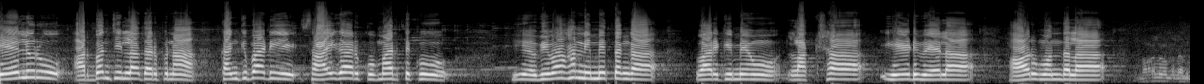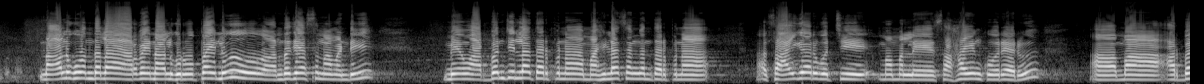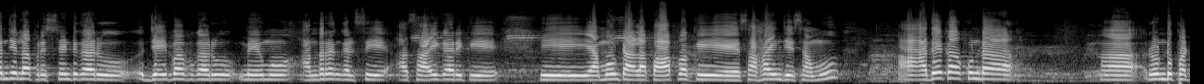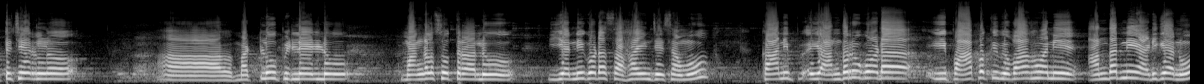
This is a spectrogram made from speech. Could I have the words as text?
ఏలూరు అర్బన్ జిల్లా తరపున కంకిపాటి సాయి గారు కుమార్తెకు వివాహం నిమిత్తంగా వారికి మేము లక్ష ఏడు వేల ఆరు వందల నాలుగు వందల అరవై నాలుగు రూపాయలు అందజేస్తున్నామండి. మేము అర్బన్ జిల్లా తరపున మహిళా సంఘం తరపున సాయి గారు వచ్చి మమ్మల్ని సహాయం కోరారు. మా అర్బన్ జిల్లా ప్రెసిడెంట్ గారు జయబాబు గారు మేము అందరం కలిసి ఆ సాయి గారికి ఈ అమౌంట్ వాళ్ళ పాపకి సహాయం చేశాము. అదే కాకుండా రెండు పట్టు చీరలు మట్లు పిళ్ళేళ్ళు మంగళసూత్రాలు ఇవన్నీ కూడా సహాయం చేశాము. కానీ అందరూ కూడా ఈ పాపకి వివాహం అని అందరినీ అడిగాను.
